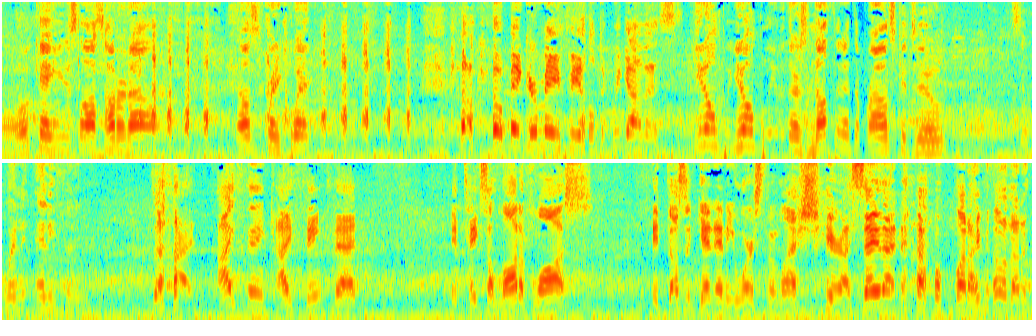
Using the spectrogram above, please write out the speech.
Okay, you just lost hundred dollars. that was pretty quick. Go, go Baker Mayfield. We got this. You don't you don't believe that there's nothing that the Browns could do to win anything. I think I think that it takes a lot of loss. It doesn't get any worse than last year. I say that now, but I know that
